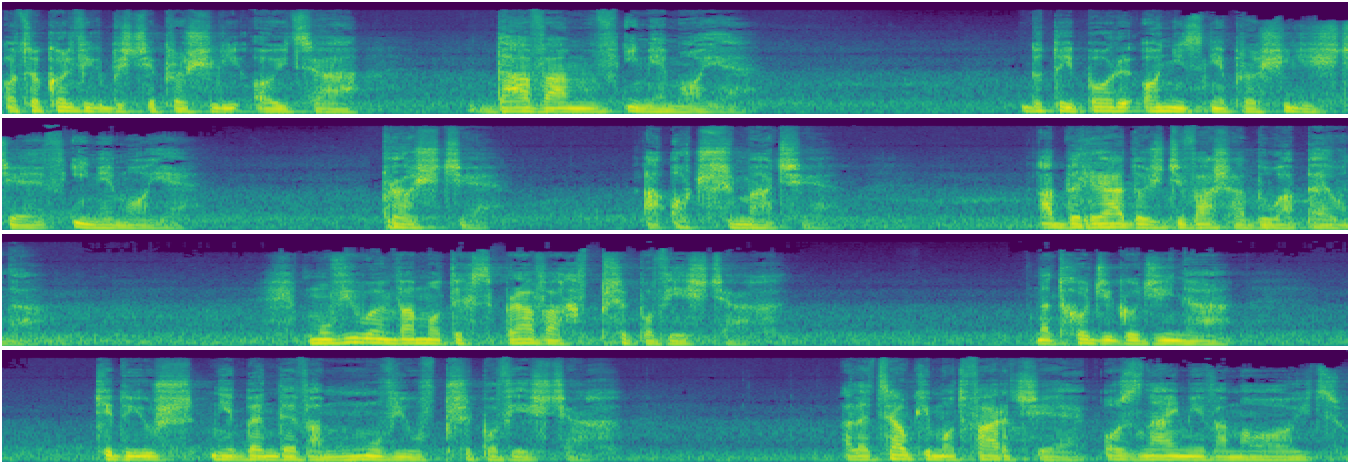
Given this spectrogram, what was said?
O cokolwiek byście prosili Ojca, da wam w imię moje. Do tej pory o nic nie prosiliście w imię moje. Proście, a otrzymacie, aby radość wasza była pełna. Mówiłem wam o tych sprawach w przypowieściach. Nadchodzi godzina, kiedy już nie będę wam mówił w przypowieściach, ale całkiem otwarcie oznajmię wam o Ojcu.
